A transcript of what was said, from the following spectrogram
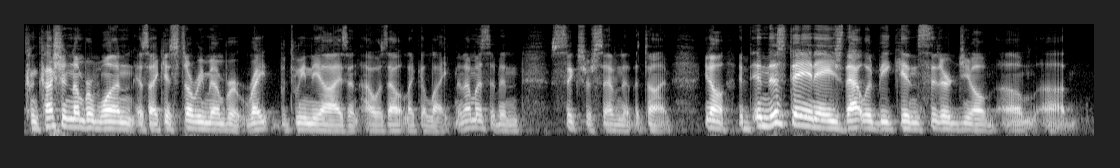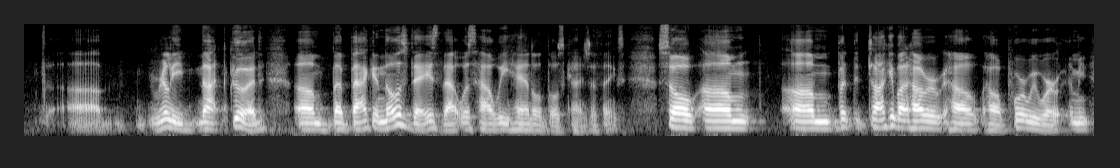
concussion number one is I can still remember it right between the eyes, and I was out like a light. And I must have been six or seven at the time. You know, in this day and age, that would be considered, you know, um, uh, uh, really not good. Um, but back in those days, that was how we handled those kinds of things. So, um, but talking about how, how, how poor we were, I mean,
